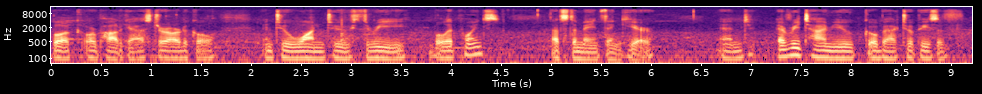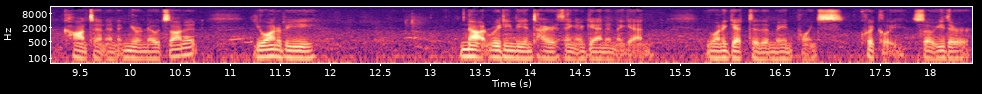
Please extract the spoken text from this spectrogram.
book or podcast or article into one, two, three bullet points. That's the main thing here. And every time you go back to a piece of content and your notes on it, you want to be not reading the entire thing again and again. You want to get to the main points quickly. So either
